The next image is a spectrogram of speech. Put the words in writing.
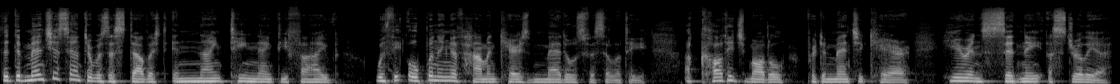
The Dementia Centre was established in 1995 with the opening of HammondCare's Meadows facility, a cottage model for dementia care here in Sydney, Australia.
